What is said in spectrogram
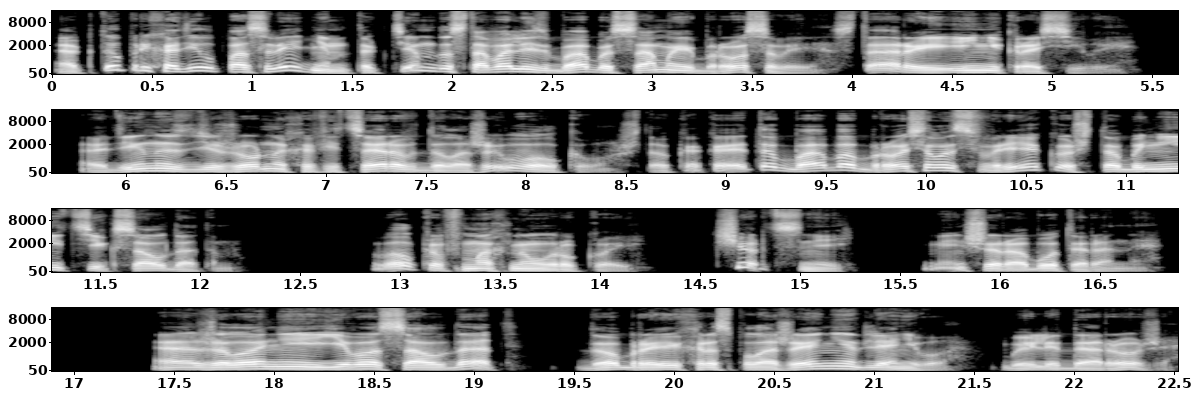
А кто приходил последним, так тем доставались бабы самые бросовые, старые и некрасивые. Один из дежурных офицеров доложил Волкову, что какая-то баба бросилась в реку, чтобы не идти к солдатам. Волков махнул рукой. Черт с ней, меньше работы раны. А желание его солдат, доброе их расположение для него, были дороже.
